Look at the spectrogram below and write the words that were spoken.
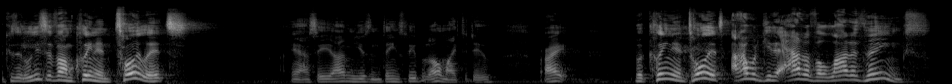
Because at least if I'm cleaning toilets, yeah, see, I'm using things people don't like to do. Right? But cleaning toilets, I would get out of a lot of things.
